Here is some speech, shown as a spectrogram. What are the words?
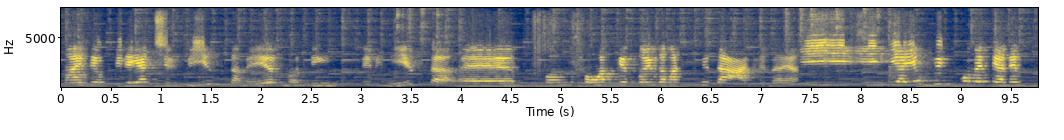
mas eu virei ativista mesmo, assim, feminista, é, com, com as questões da maternidade, né? E, e, e aí eu fui, comecei a ler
